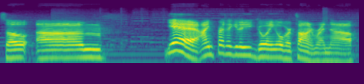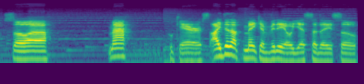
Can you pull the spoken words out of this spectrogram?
So, um... Yeah, I'm practically going over time right now. So, uh... Meh. Who cares? I did not make a video yesterday, so...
